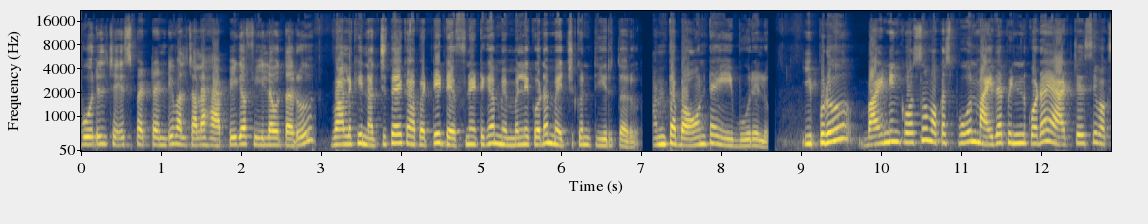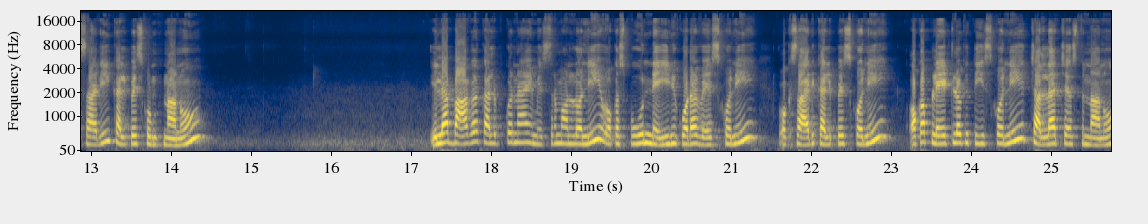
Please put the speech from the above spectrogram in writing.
బూరెలు చేసి పెట్టండి. వాళ్ళు చాలా హ్యాపీగా ఫీల్ అవుతారు. వాళ్ళకి నచ్చుతాయి కాబట్టి డెఫినెట్గా మిమ్మల్ని కూడా మెచ్చుకొని తీరుతారు. అంత బాగుంటాయి ఈ బూరెలు. ఇప్పుడు బైండింగ్ కోసం ఒక స్పూన్ మైదా పిండిని కూడా యాడ్ చేసి ఒకసారి కలిపేసుకుంటున్నాను. ఇలా బాగా కలుపుకున్న ఈ మిశ్రమంలోని ఒక స్పూన్ నెయ్యిని కూడా వేసుకొని ఒకసారి కలిపేసుకొని ఒక ప్లేట్లోకి తీసుకొని చల్లార్చేస్తున్నాను.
